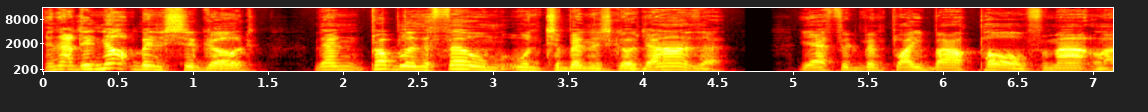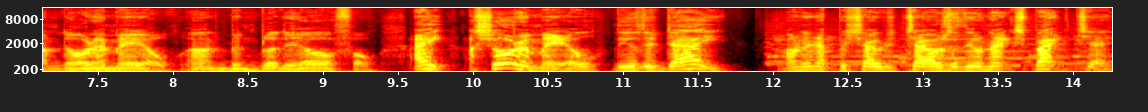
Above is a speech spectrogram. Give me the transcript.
And had he not been so good, then probably the film wouldn't have been as good either. Yeah, if it'd been played by Paul from Outland or Emil, that'd have been bloody awful. Hey, I saw Emil the other day on an episode of Tales of the Unexpected.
